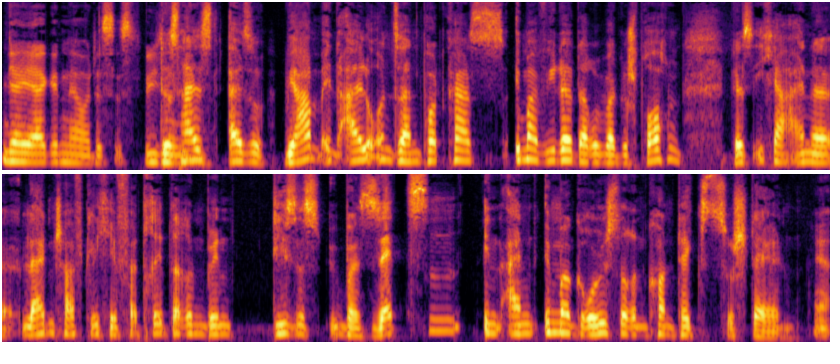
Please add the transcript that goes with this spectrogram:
Ja, ja, genau. Das ist wie Das heißt also, wir haben in all unseren Podcasts immer wieder darüber gesprochen, dass ich ja eine leidenschaftliche Vertreterin bin dieses Übersetzen in einen immer größeren Kontext zu stellen. Ja.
